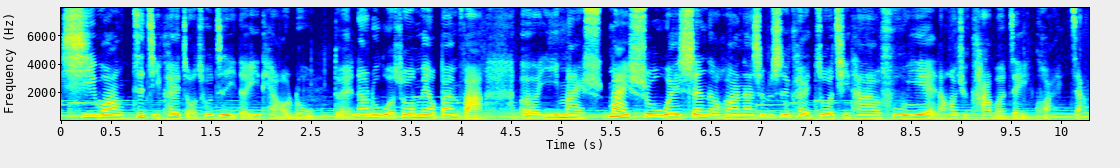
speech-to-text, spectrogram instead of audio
希望自己可以走出自己的一条路。对，那如果说没有办法，呃，以卖卖书为生的话，那是不是可以做其他的副业，然后去 cover 这一块？这样，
